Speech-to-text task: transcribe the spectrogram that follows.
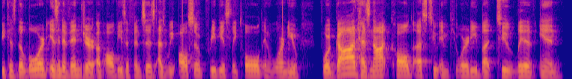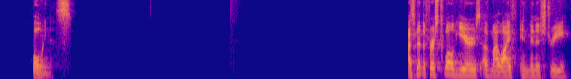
because the Lord is an avenger of all these offenses, as we also previously told and warned you. For God has not called us to impurity, but to live in holiness. I spent the first 12 years of my life in ministry,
